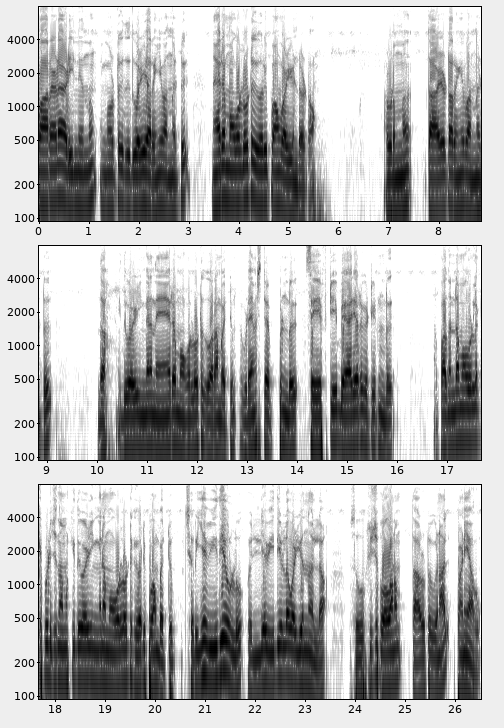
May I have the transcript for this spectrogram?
പാറയുടെ അടിയിൽ നിന്നും ഇങ്ങോട്ട് ഇത് ഇതുവഴി ഇറങ്ങി വന്നിട്ട് നേരെ മുകളിലോട്ട് കയറിപ്പോകാൻ വഴിയുണ്ട് കേട്ടോ. അവിടുന്ന് താഴോട്ട് ഇറങ്ങി വന്നിട്ട് ഇതാ ഇതുവഴി ഇങ്ങനെ നേരെ മുകളിലോട്ട് കയറാൻ പറ്റും. ഇവിടെയും സ്റ്റെപ്പ് ഉണ്ട്. സേഫ്റ്റി ബാരിയർ കെട്ടിയിട്ടുണ്ട്. അപ്പോൾ അതിന്റെ മുകളിലൊക്കെ പിടിച്ച് നമുക്ക് ഇതുവഴി ഇങ്ങനെ മുകളിലോട്ട് കയറി പോകാൻ പറ്റും. ചെറിയ വീതിയേ ഉള്ളൂ. വലിയ വീതിയുള്ള വഴിയൊന്നുമല്ല. സൂക്ഷിച്ച് പോകണം താഴോട്ട് വീണാൽ പണിയാകും.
